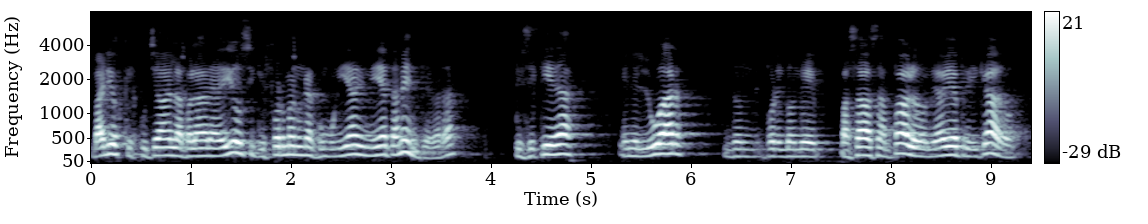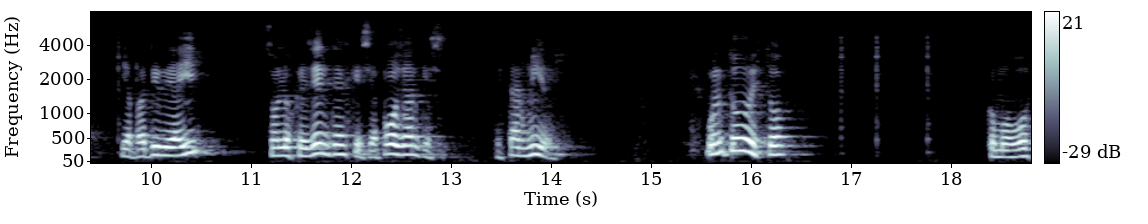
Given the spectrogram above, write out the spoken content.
varios que escuchaban la palabra de Dios y que forman una comunidad inmediatamente, ¿verdad? Que se queda en el lugar donde, por el donde pasaba San Pablo, donde había predicado. Y a partir de ahí son los creyentes que se apoyan, que, están unidos. Bueno, todo esto, como vos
